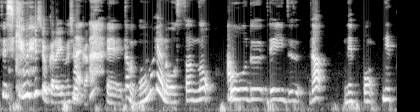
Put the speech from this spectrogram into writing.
正式名称から言いましょうか。えー多分、桃屋のおっさんのあオールデイズだ日本。ね、ああ。違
